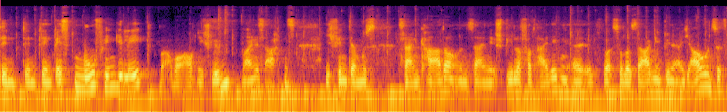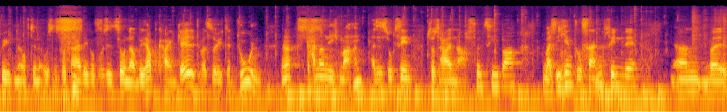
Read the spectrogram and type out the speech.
den, den, den besten Move hingelegt, aber auch nicht schlimm, meines Erachtens. Ich finde, der muss seinen Kader und seine Spieler verteidigen. Äh, soll er sagen, ich bin eigentlich auch unzufrieden auf den Außenverteidigerpositionen, aber ich habe kein Geld, was soll ich denn tun? Ne? Kann er nicht machen. Also so gesehen total nachvollziehbar. Was ich interessant finde, ähm, weil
